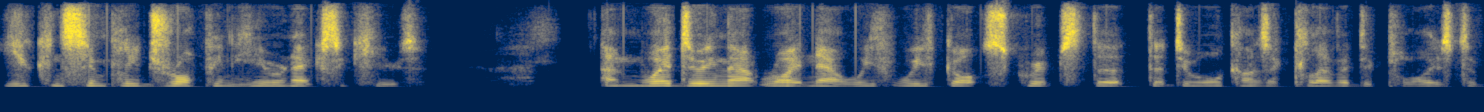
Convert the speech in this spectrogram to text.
you can simply drop in here and execute. And we're doing that right now. We've we've got scripts that, that do all kinds of clever deploys to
